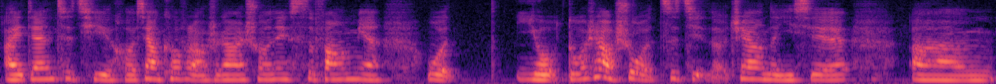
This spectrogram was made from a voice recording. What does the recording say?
identity 和像科夫老师刚才说的那四方面，我有多少是我自己的这样的一些嗯，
